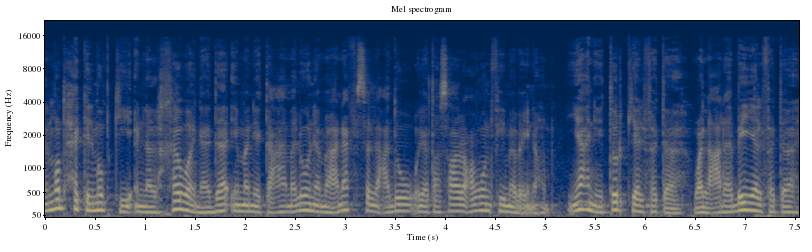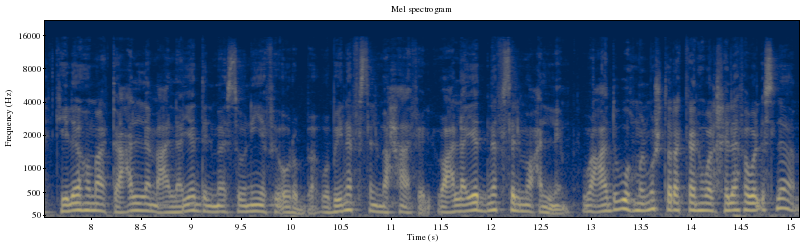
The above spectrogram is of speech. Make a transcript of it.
المضحك المبكي أن الخونة دائما يتعاملون مع نفس العدو ويتصارعون فيما بينهم. يعني تركيا الفتاة والعربية الفتاة كلاهما تعلم على يد الماسونية في أوروبا وبنفس المحافل وعلى يد نفس المعلم وعدوهم المشترك كان هو الخلافة والإسلام.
